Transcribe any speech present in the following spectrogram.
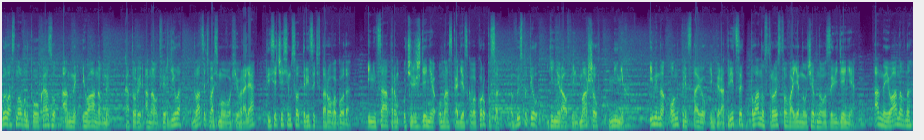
был основан по указу Анны Иоанновны, который она утвердила 28 февраля 1732 года. Инициатором учреждения у нас кадетского корпуса выступил генерал-фельдмаршал Миних. Именно он представил императрице план устройства военно-учебного заведения. Анна Иоанновна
